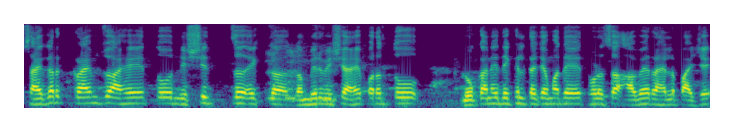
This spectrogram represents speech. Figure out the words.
सायबर क्राईम जो आहे तो निश्चित एक गंभीर विषय आहे परंतु लोकांनी देखील त्याच्यामध्ये थोडंसं अवेअर राहिलं पाहिजे.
